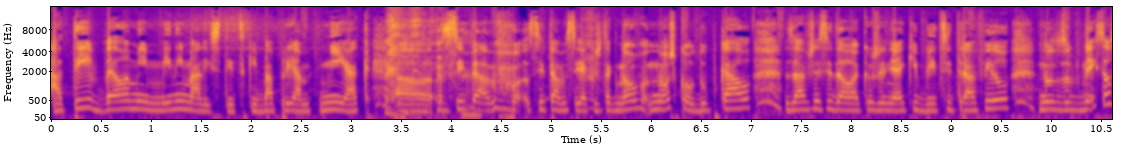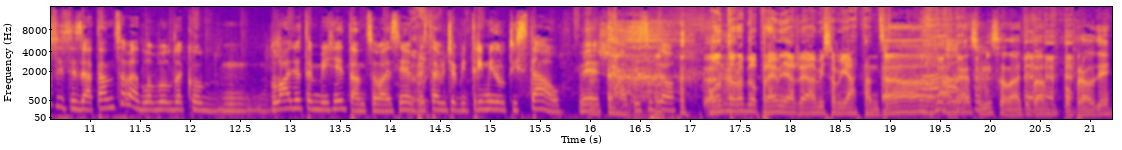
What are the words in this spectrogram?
a ty veľmi minimalisticky, ba priam nijak, uh, si, tam, si tam si akože tak no, nožkou dubkal, zavše si dal akože nejaký beat si trafil, no nechcel si si zatancovať, lebo ako Láďo ten by netancoval, ja si neviem predstaviť, že by 3 minúty stal, vieš, a ty si to On to robil pre mňa, že aby som ja tancoval. Áno, ja som myslel na teba, popravde.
